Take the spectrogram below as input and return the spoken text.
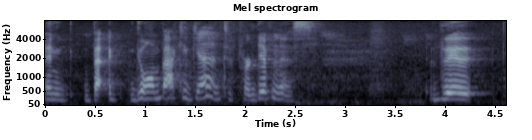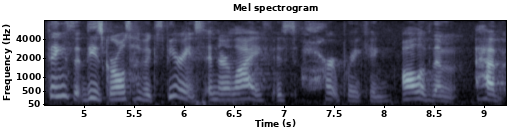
And going back again to forgiveness, the things that these girls have experienced in their life is heartbreaking. All of them have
